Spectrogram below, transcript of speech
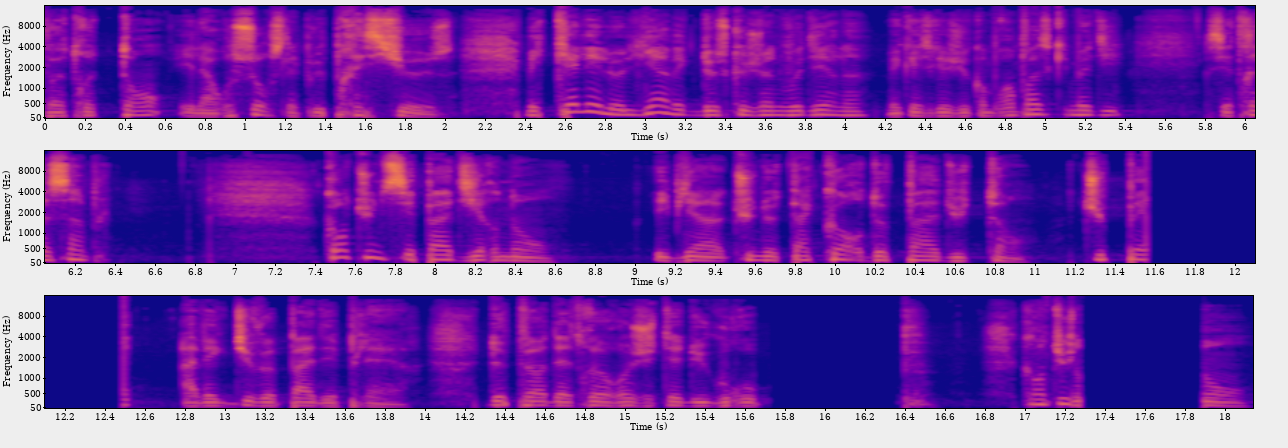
Votre temps est la ressource la plus précieuse. Mais quel est le lien avec de ce que je viens de vous dire là? Mais qu'est-ce que je ne comprends pas ce qu'il me dit? C'est très simple. Quand tu ne sais pas dire non, eh bien, tu ne t'accordes pas du temps. Tu perds avec Dieu veut pas déplaire, de peur d'être rejeté du groupe. Quand tu non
